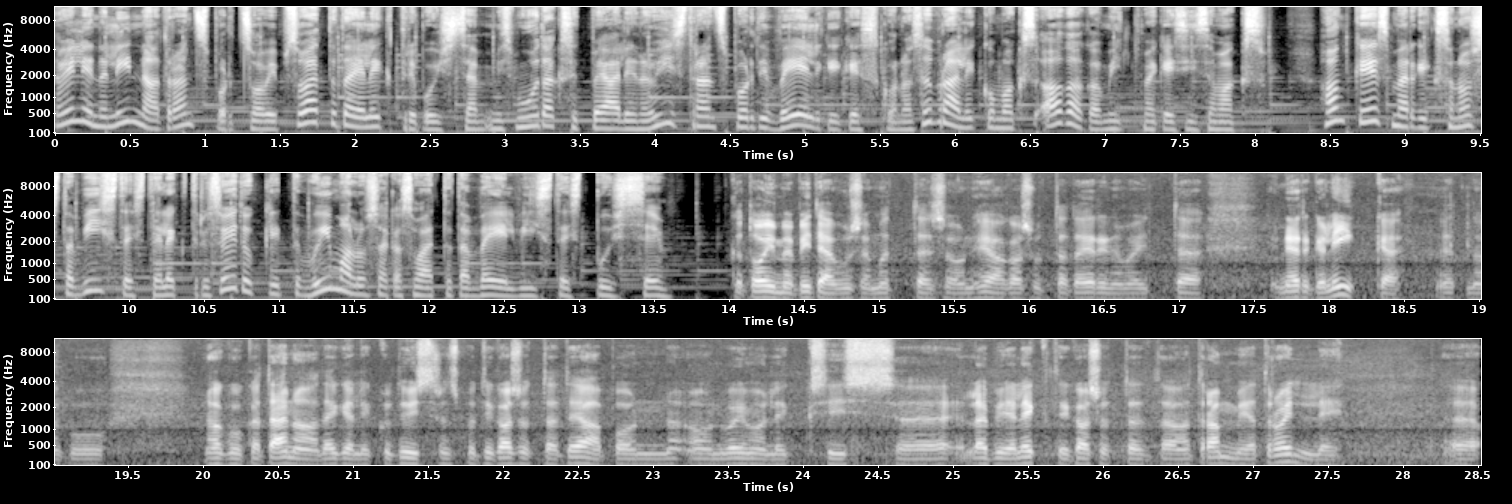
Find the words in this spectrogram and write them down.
Tallinna linnatransport soovib soetada elektribusse, mis muudaksid pealinna ühistranspordi veelgi keskkonnasõbralikumaks, aga ka mitmekesisemaks. hanke eesmärgiks on osta viisteist elektrisõidukit võimalusega soetada veel viisteist bussi ka toimepidevuse mõttes on hea kasutada erinevaid äh, energialiike, et nagu nagu ka täna tegelikult ühistranspordi kasutaja teab, on, on võimalik siis äh, läbi elektri kasutada trammi ja trolli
